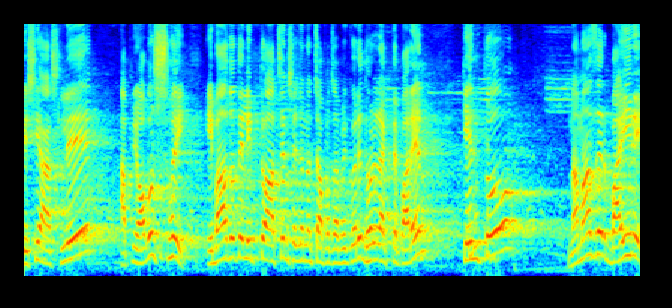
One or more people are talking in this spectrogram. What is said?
বেশি আসলে আপনি অবশ্যই ইবাদতে লিপ্ত আছেন, সেজন্য চাপাচাপি করে ধরে রাখতে পারেন। কিন্তু নামাজের বাইরে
